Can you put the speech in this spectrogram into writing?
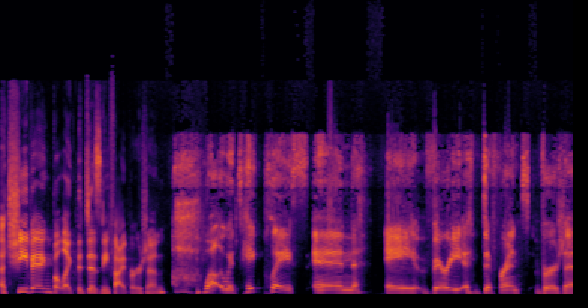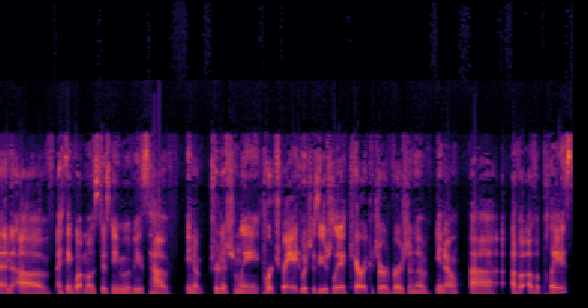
achieving but like the Disneyfied version? Well, it would take place in a very different version of, I think, what most Disney movies have, you know, traditionally portrayed, which is usually a caricatured version of, you know, uh, of, a, of a place.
